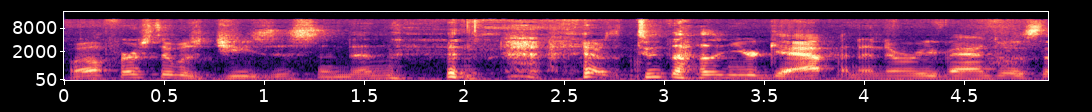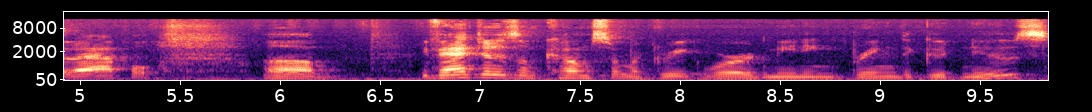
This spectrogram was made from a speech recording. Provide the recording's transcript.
Well, first it was Jesus, and then there was a 2,000 year gap, and then there were evangelists at Apple. Um, evangelism comes from a Greek word meaning bring the good news.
